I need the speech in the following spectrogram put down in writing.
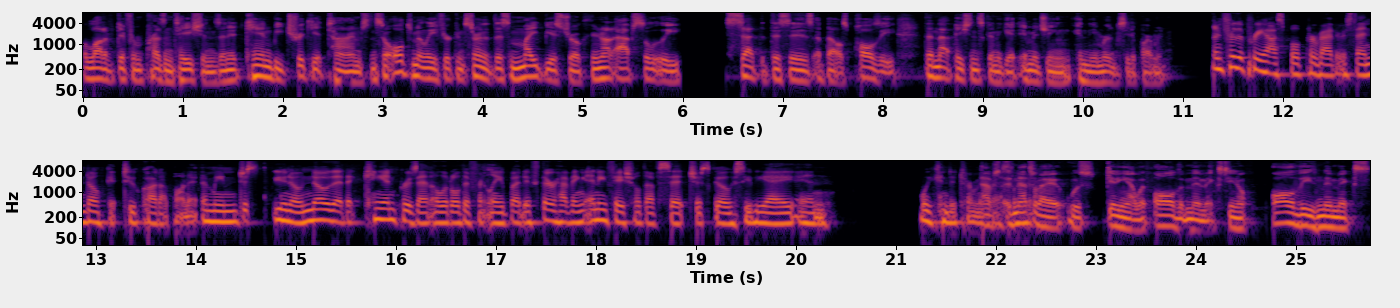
a lot of different presentations and it can be tricky at times. And so, ultimately, if you're concerned that this might be a stroke, you're not absolutely set that this is a Bell's palsy, then that patient's going to get imaging in the emergency department. And for the pre-hospital providers, then don't get too caught up on it. I mean, just you know, know that it can present a little differently, but if they're having any facial deficit, just go CVA and we can determine. Absolutely. And that's what I was getting at with all the mimics. You know, all of these mimics,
